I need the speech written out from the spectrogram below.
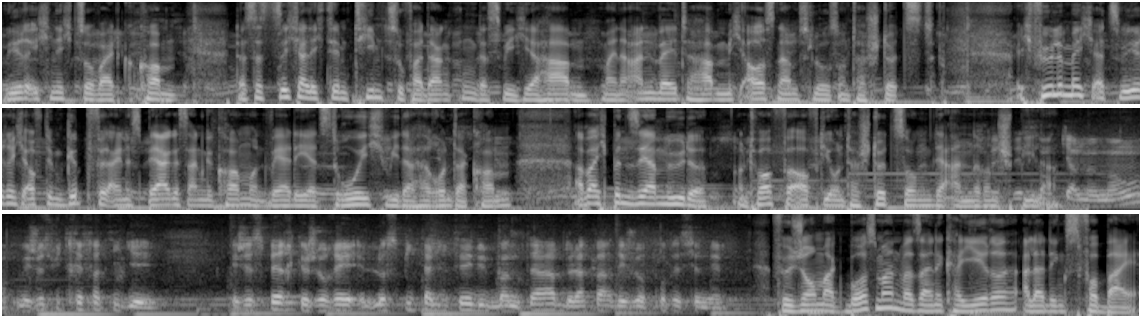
wäre ich nicht so weit gekommen. Das ist sicherlich dem Team zu verdanken, das wir hier haben. Meine Anwälte haben mich ausnahmslos unterstützt. Ich fühle mich, als wäre ich auf dem Gipfel eines Berges angekommen und werde jetzt ruhig wieder herunterkommen. Aber ich bin sehr müde und hoffe auf die Unterstützung der anderen Spieler. Et j'espère que j'aurai l'hospitalité d'une bonne table de la part des joueurs. Für Jean-Marc Bosman war seine Karriere allerdings vorbei.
